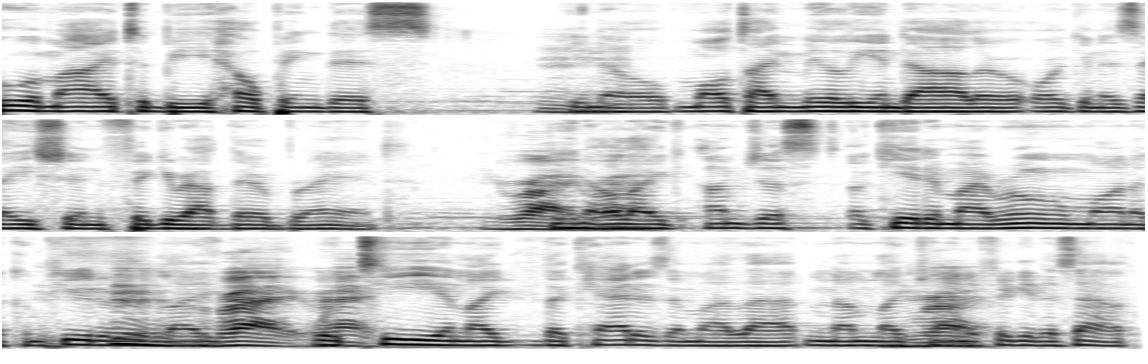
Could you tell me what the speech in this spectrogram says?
who am I to be helping this, you know, multi-million dollar organization figure out their brand. Right. you know, right. like I'm just a kid in my room on a computer, like Right, with right. tea and like the cat is in my lap, and I'm like trying to figure this out.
